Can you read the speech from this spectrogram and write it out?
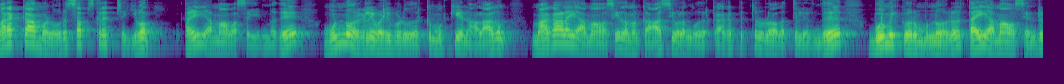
மறக்காமல் ஒரு சப்ஸ்கிரைப் செய்யவும். தை அமாவாசை என்பது முன்னோர்களை வழிபடுவதற்கு முக்கிய நாளாகும். மகாலய அமாவாசையில் நமக்கு ஆசி வழங்குவதற்காக பித்ருலோகத்தில் இருந்து பூமிக்கு வரும் முன்னோர்கள் தை அமாவாசை என்று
